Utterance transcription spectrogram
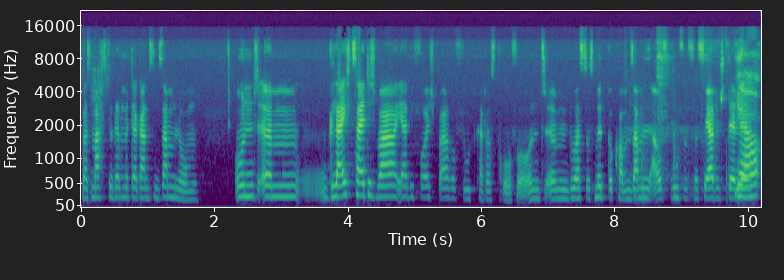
Was machst du denn mit der ganzen Sammlung? Und ähm, gleichzeitig war ja die furchtbare Flutkatastrophe. Und ähm, du hast das mitbekommen, Sammelaufrufe für Pferdeställe, ja.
